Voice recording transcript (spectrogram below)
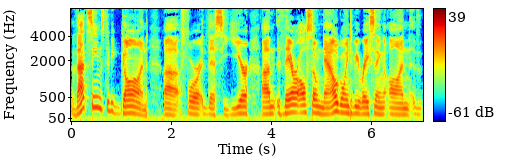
That seems to be gone uh, for this year. Um, they're also now going to be racing on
